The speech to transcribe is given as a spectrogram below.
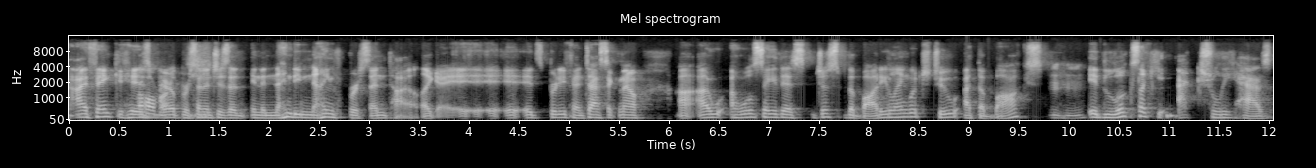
I think his barrel percentage is in the 99th percentile. Like it, it, it's pretty fantastic. Now, uh, I, I will say this just the body language too at the box mm-hmm. it looks like he actually has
